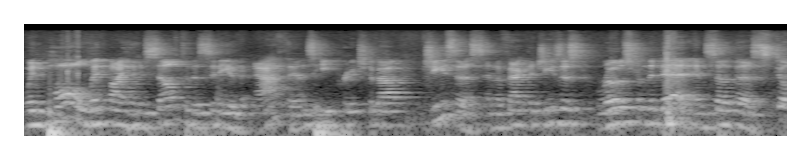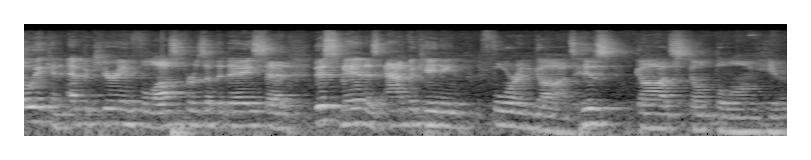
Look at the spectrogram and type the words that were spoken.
When Paul went by himself to the city of Athens, he preached about Jesus and the fact that Jesus rose from the dead. And so the Stoic and Epicurean philosophers of the day said, This man is advocating foreign gods. His gods don't belong here.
